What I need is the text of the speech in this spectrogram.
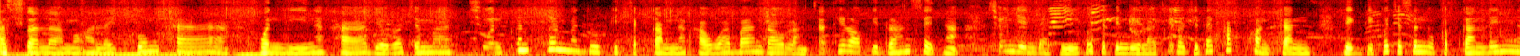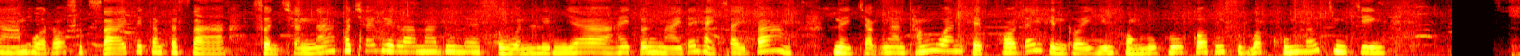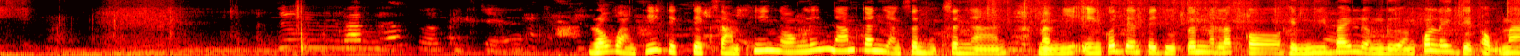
อัสสลามุอะลัยกุมค่ะ วันนี้นะคะ เดี๋ยวเราจะมาชวนเพื่อนๆมาดูกิจกรรมนะคะ ว่าบ้านเราหลังจากที่เราปิดร้านเสร็จน่ะช่วงเย็นแบบนี้ก็จะเป็นเวลาที่เราจะได้พักผ่อนกัน เด็กๆก็จะสนุกกับการเล่นน้ำหัวเราะสดใสไปตามประษาส่วนฉันนะก็ใช้เวลามาดูแลสวนเล็มหญ้าให้ต้นไม้ได้หายใจบ้างเหนื่อยจากงานทั้งวันแต่พอได้เห็นรอยยิ้มของลูกๆก็รู้สึกว่าคุ้มแล้วจริง ๆ ระหว่างที่เด็กๆสามพี่น้องเล่นน้ำกันอย่างสนุกสนานมามีเองก็เดินไปดูต้นมะละกอ เห็นมีใบเหลืองๆก็เลยเด็ดออกมา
